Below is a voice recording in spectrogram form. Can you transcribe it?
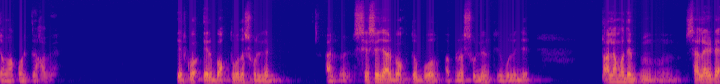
জমা করতে হবে। এর এর বক্তব্যটা শুনলেন, আর শেষে যার বক্তব্য আপনারা শুনলেন, তিনি বললেন যে, তাহলে আমাদের স্যালারিটা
